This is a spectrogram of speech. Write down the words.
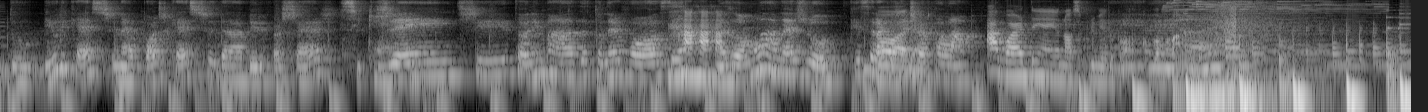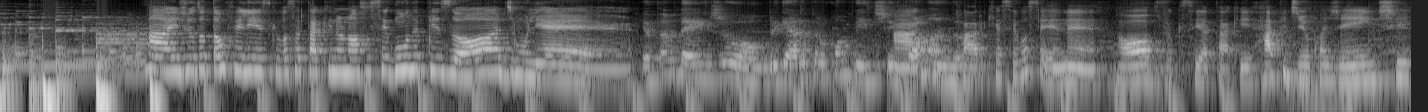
do Beautycast, né? Podcast da Beauty for Share. Chique. Gente, tô animada, tô nervosa. mas vamos lá, né, Ju? O que será Bora. que a gente vai falar? Aguardem aí o nosso primeiro bloco. Vamos lá. Ai, Ju, tô tão feliz que você tá aqui no nosso segundo episódio, mulher. Eu também, Ju. Obrigada pelo convite. Ah, tô amando. Claro que ia ser você, né? Óbvio que você ia estar aqui rapidinho com a gente.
